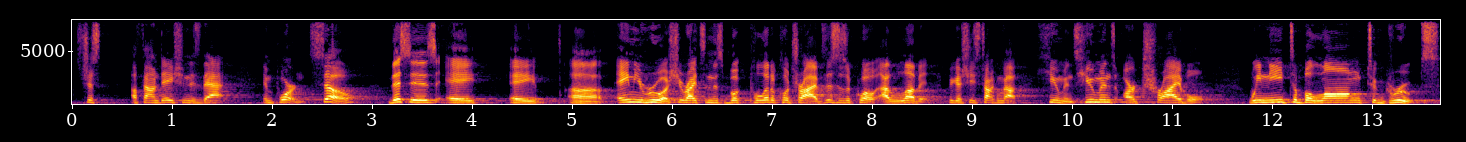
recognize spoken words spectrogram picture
It's just a foundation is that important. So, this is a, a uh, Amy Chua, she writes in this book, Political Tribes. This is a quote, I love it, because she's talking about humans. Humans are tribal. We need to belong to groups.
